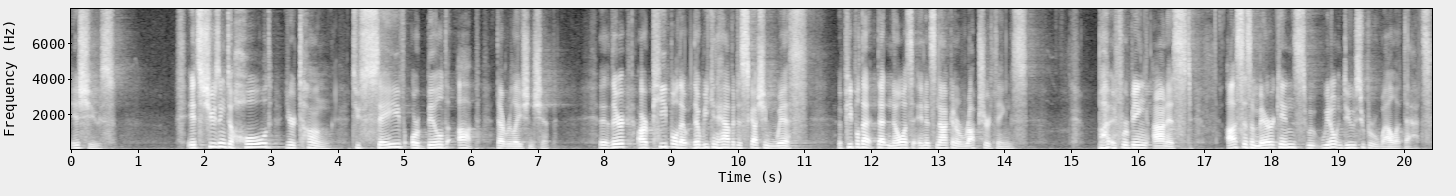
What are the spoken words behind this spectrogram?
Issues. It's choosing to hold your tongue to save or build up that relationship. There are people that, that we can have a discussion with, people that, that know us, and it's not going to rupture things. But if we're being honest, us as Americans, we, we don't do super well at that.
